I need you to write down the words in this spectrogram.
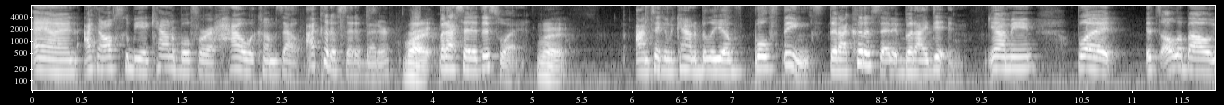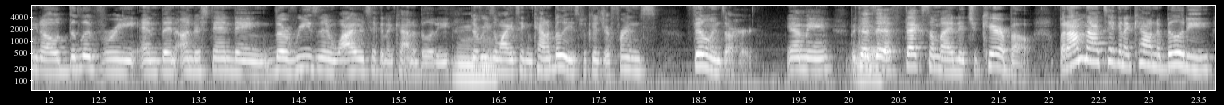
and I can also be accountable for how it comes out. I could have said it better, Right. but I said it this way. right. I'm taking accountability of both things that I could have said it, but I didn't. You know what I mean? But it's all about, you know, delivery and then understanding the reason why you're taking accountability. The mm-hmm. reason why you're taking accountability is because your friend's feelings are hurt. You know what I mean? Because Yeah. it affects somebody that you care about. But I'm not taking accountability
